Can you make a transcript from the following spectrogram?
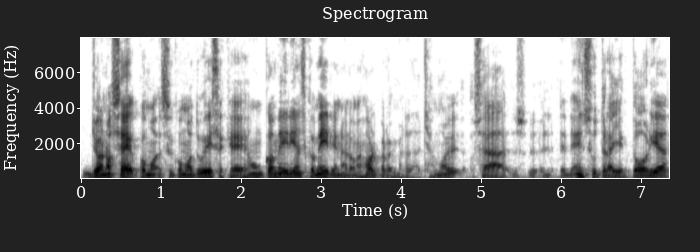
yo no sé, como, como tú dices, que es un comedian's comedian a lo mejor, pero en verdad, chamo, o sea, en su trayectoria,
